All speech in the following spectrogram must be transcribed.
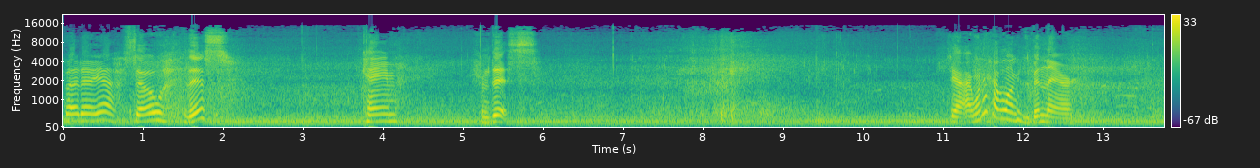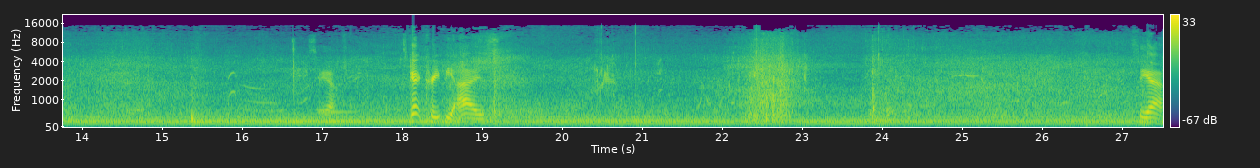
But, uh, yeah, so this came from this. Yeah, I wonder how long it's been there. So yeah, it's got creepy eyes. So yeah,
